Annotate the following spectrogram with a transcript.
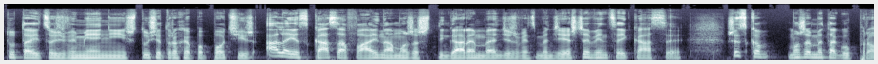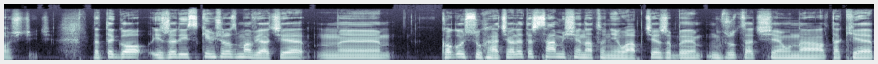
tutaj coś wymienisz, tu się trochę popocisz, ale jest kasa fajna, może sztygarem będziesz, więc będzie jeszcze więcej kasy. Wszystko możemy tak uprościć. Dlatego, jeżeli z kimś rozmawiacie, yy, kogoś słuchacie, ale też sami się na to nie łapcie, żeby wrzucać się na takie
